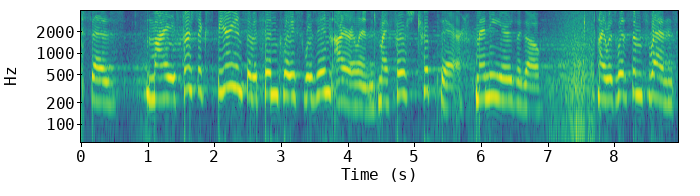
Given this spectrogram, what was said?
says, My first experience of a thin place was in Ireland, my first trip there, many years ago. I was with some friends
